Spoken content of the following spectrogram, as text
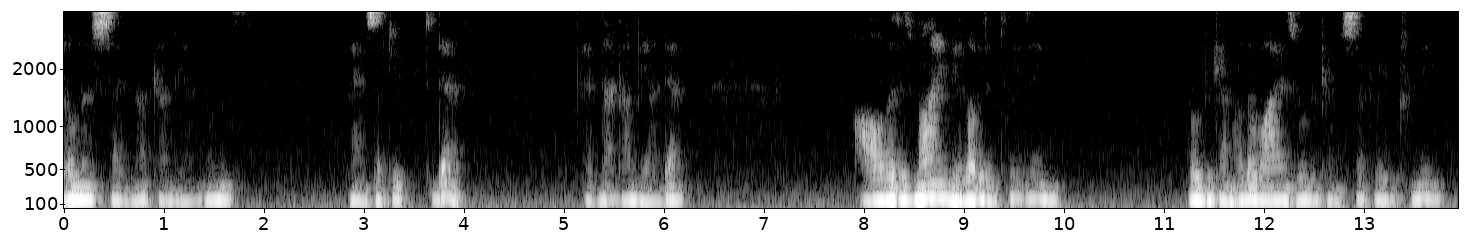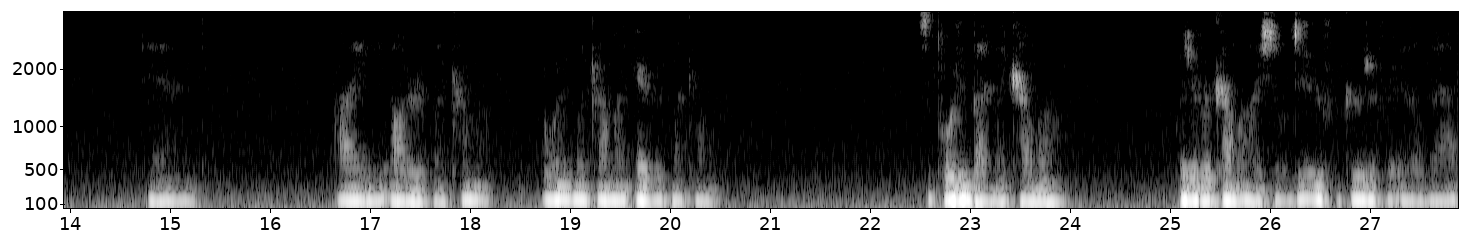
illness. I have not gone beyond illness. I am subject to death. I have not gone beyond death. All that is mine, beloved and pleasing, will become otherwise, will become separated from me. And I am the owner of my karma born of my karma, heir of my karma, supported by my karma. Whatever karma I shall do, for good or for ill, that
